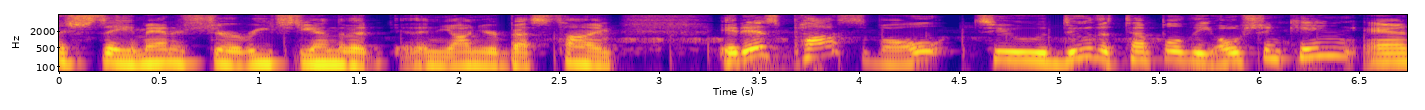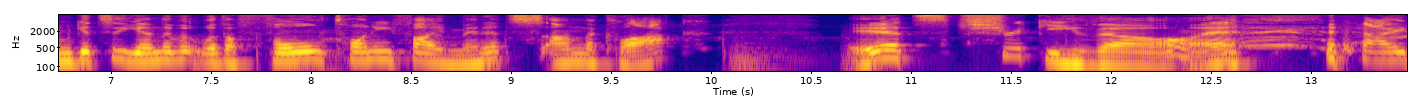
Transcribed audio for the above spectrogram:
I should say manage to reach the end of it and on your best time. It is possible to do the Temple of the Ocean King and get to the end of it with a full 25 minutes on the clock. It's tricky though. I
